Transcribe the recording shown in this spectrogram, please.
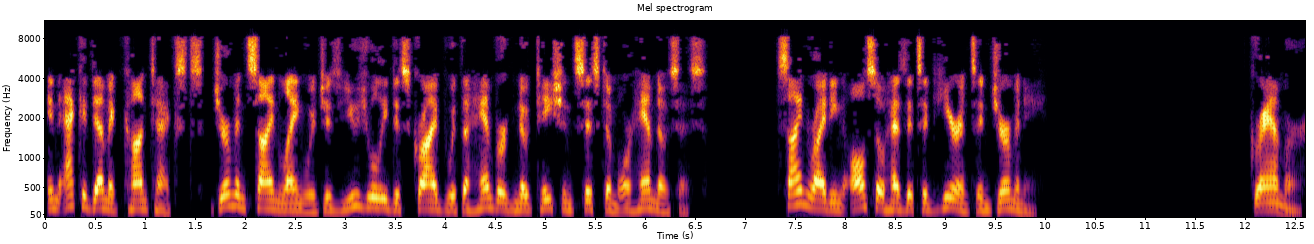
In academic contexts, German Sign Language is usually described with the Hamburg notation system or HamNoSys. Signwriting also has its adherents in Germany. Grammar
